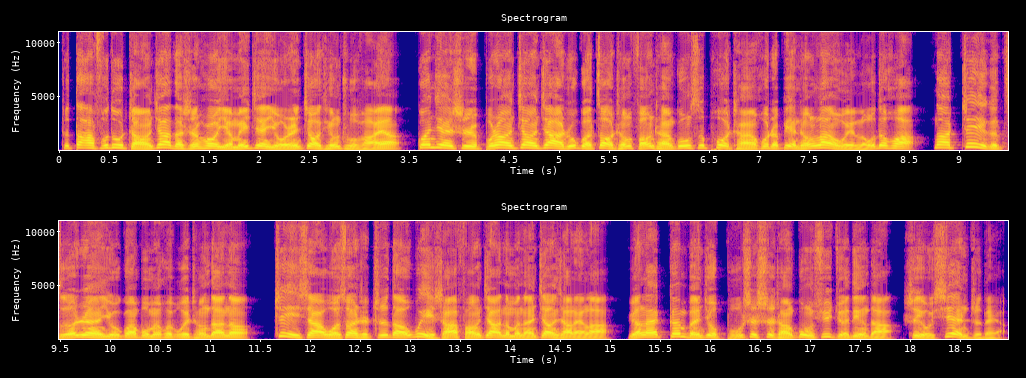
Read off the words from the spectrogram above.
这大幅度涨价的时候，也没见有人叫停处罚呀。关键是不让降价，如果造成房产公司破产或者变成烂尾楼的话，那这个责任有关部门会不会承担呢？这下我算是知道为啥房价那么难降下来了。原来根本就不是市场供需决定的，是有限制的呀。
